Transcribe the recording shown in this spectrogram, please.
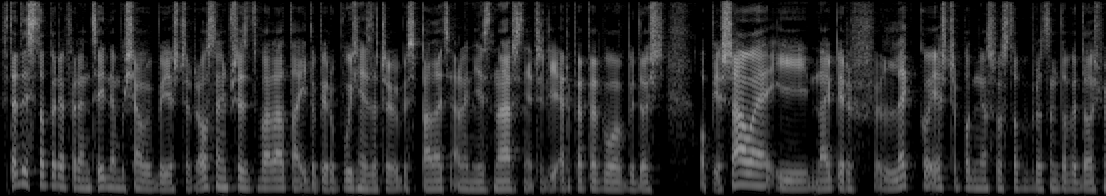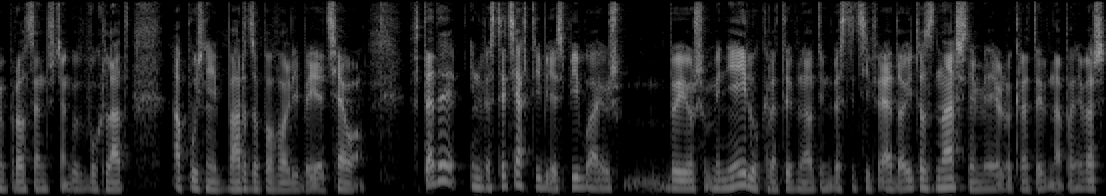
Wtedy stopy referencyjne musiałyby jeszcze rosnąć przez dwa lata i dopiero później zaczęłyby spadać, ale nieznacznie, czyli RPP byłoby dość opieszałe i najpierw lekko jeszcze podniosło stopy procentowe do 8% w ciągu dwóch lat, a później bardzo powoli by je cięło. Wtedy inwestycja w TBSP była już, by już mniej lukratywna od inwestycji w EDO i to znacznie mniej lukratywna, ponieważ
